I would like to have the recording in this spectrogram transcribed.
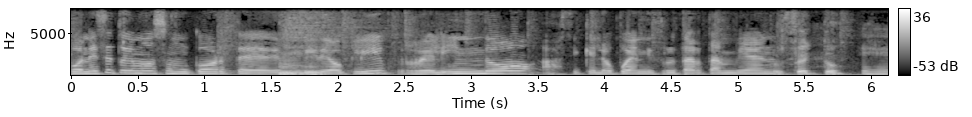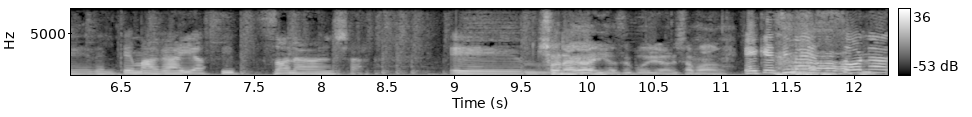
con ese tuvimos un corte, un videoclip re lindo, así que lo pueden disfrutar también Perfecto. eh, del tema Gaia Fit Zona Ganja. Eh, Zona Gaia se podría haber llamado. es que encima de Zona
